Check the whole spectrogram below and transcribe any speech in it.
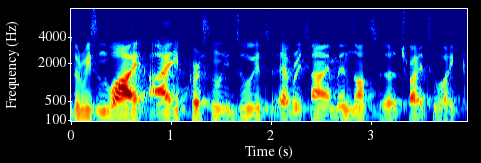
the reason why I personally do it every time and not try to like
